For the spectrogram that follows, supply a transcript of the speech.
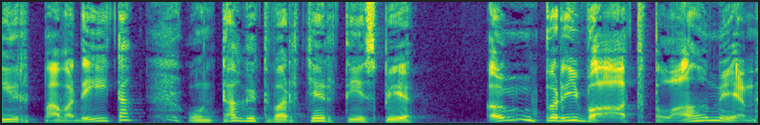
ir pavadīta, un tagad var ķerties pie um, privātu plāniem,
